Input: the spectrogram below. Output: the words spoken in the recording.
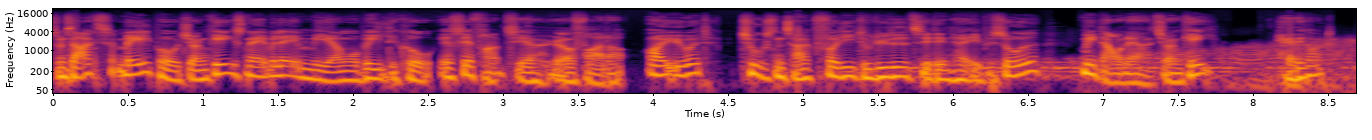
Som sagt, mail på johng Jeg ser frem til at høre fra dig. Og i øvrigt, tusind tak, fordi du lyttede til den her episode. Mit navn er John G. Ha' det godt.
